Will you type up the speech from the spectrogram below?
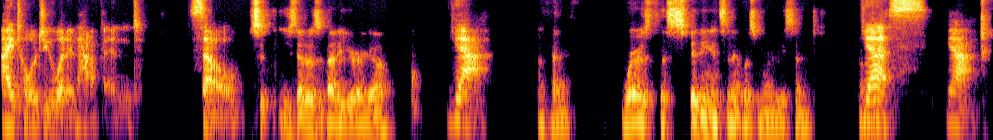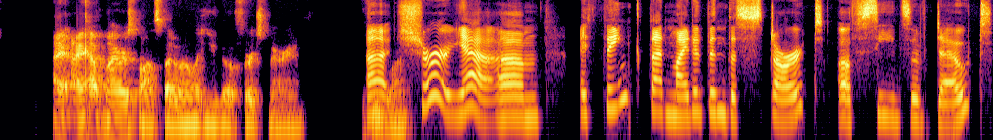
I told you what had happened. So So you said it was about a year ago. yeah, Okay. Whereas the spitting incident was more recent. Um, yes, yeah. I, I have my response, but I want to let you go first, Mariam. if you Uh, sure, yeah. Um, I think that might have been the start of Seeds of Doubt.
